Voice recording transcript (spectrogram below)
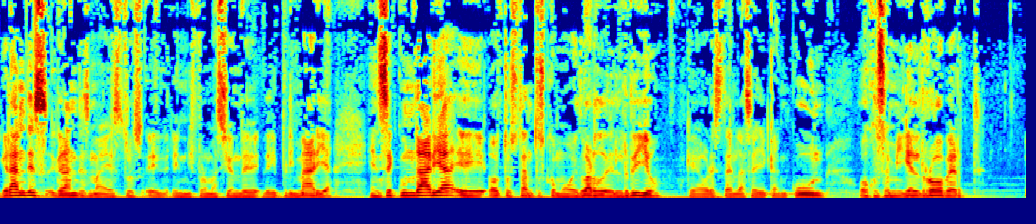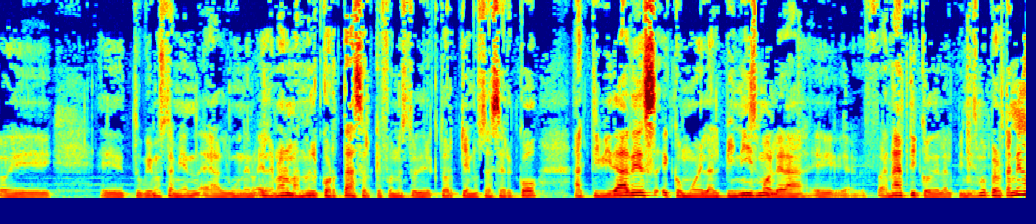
grandes, grandes maestros en, mi formación de, primaria. En secundaria, otros tantos como Eduardo del Río, que ahora está en la Salle Cancún, o José Miguel Robert, tuvimos también algún, el hermano Manuel Cortázar, que fue nuestro director, quien nos acercó actividades eh, como el alpinismo, él era eh, fanático del alpinismo, pero también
